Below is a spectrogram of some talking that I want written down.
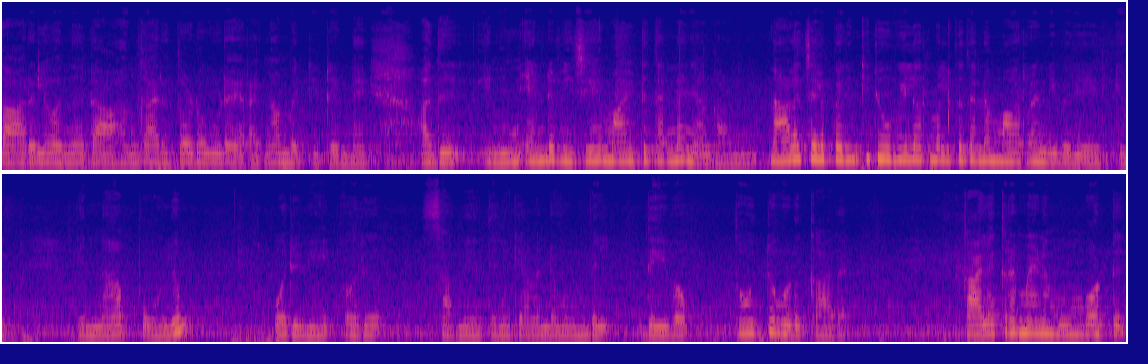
കാറിൽ വന്നിട്ട് അഹങ്കാരത്തോടു കൂടെ ഇറങ്ങാൻ പറ്റിയിട്ടുണ്ട് അത് എന്റെ വിജയമായിട്ട് തന്നെ ഞാൻ കാണുന്നു. നാളെ ചിലപ്പോൾ എനിക്ക് ടൂ വീലർ മൽക്ക് തന്നെ മാറേണ്ടി വരുമായിരിക്കും എന്നാൽ പോലും ഒരു വീ ഒരു സമയത്ത് എനിക്ക് അവന്റെ മുമ്പിൽ ദൈവം തോറ്റുകൊടുക്കാതെ കാലക്രമേണ മുമ്പോട്ട്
